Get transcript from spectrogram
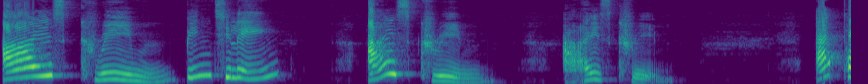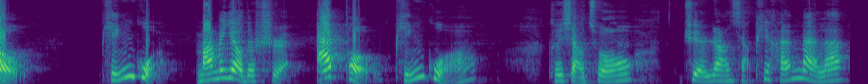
ice cream，冰淇淋。ice cream，ice cream。apple，苹果。妈妈要的是 apple，苹果。 可小虫却让小屁孩买了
